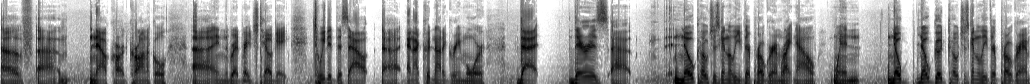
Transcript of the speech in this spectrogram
of um, Now Card Chronicle uh, in the Red Rage tailgate tweeted this out, uh, and I could not agree more. That there is uh, no coach is going to leave their program right now when no no good coach is going to leave their program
